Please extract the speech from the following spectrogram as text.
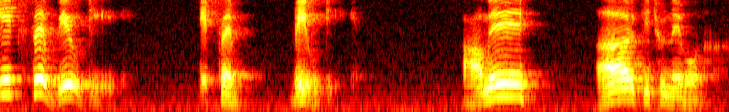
it's a beauty it's a beauty আমি আর কিছু নেব না।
